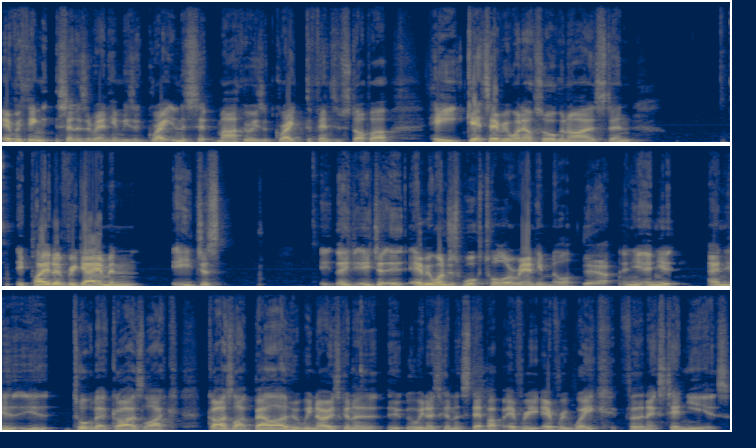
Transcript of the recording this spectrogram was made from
everything centers around him. He's a great intercept marker. He's a great defensive stopper. He gets everyone else organised, and he played every game, and he just, he, he just everyone just walks taller around him, Miller. Yeah, and you and you and you, you talk about guys like guys like Ballard, who we know is going to who we know is to step up every every week for the next ten years,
